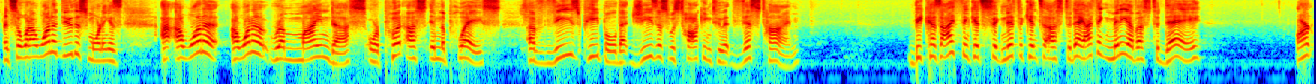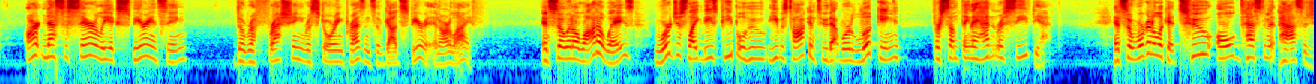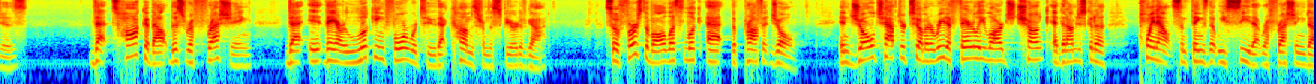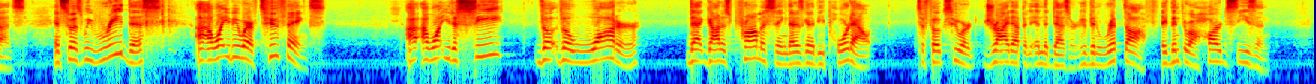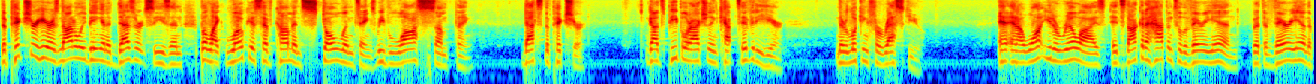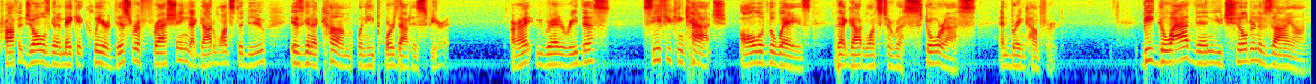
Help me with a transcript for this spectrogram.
And so, what I want to do this morning is I, I want to I want to remind us or put us in the place of these people that Jesus was talking to at this time because I think it's significant to us today. I think many of us today aren't, aren't necessarily experiencing the refreshing, restoring presence of God's Spirit in our life. And so, in a lot of ways, we're just like these people who he was talking to that were looking for something they hadn't received yet. And so we're going to look at two Old Testament passages that talk about this refreshing that it, they are looking forward to that comes from the Spirit of God. So, first of all, let's look at the prophet Joel. In Joel chapter 2, I'm going to read a fairly large chunk, and then I'm just going to point out some things that we see that refreshing does. And so, as we read this, I want you to be aware of two things. I, I want you to see the, the water that God is promising that is going to be poured out to folks who are dried up and in the desert, who've been ripped off. They've been through a hard season. The picture here is not only being in a desert season, but like locusts have come and stolen things. We've lost something. That's the picture. God's people are actually in captivity here. They're looking for rescue. And, and I want you to realize it's not going to happen till the very end. But at the very end, the prophet Joel is going to make it clear this refreshing that God wants to do is going to come when he pours out his spirit. All right? You ready to read this? See if you can catch all of the ways that God wants to restore us and bring comfort. Be glad then, you children of Zion,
